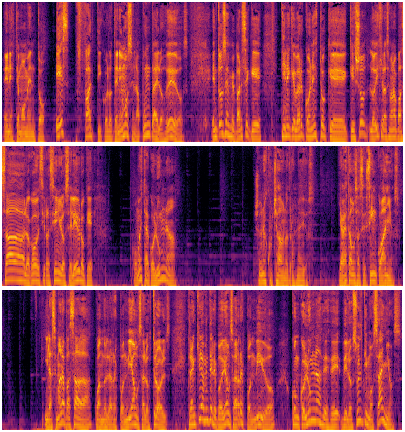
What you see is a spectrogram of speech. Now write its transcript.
en este momento, es fáctico, lo tenemos en la punta de los dedos. Entonces me parece que tiene que ver con esto que, que yo lo dije la semana pasada, lo acabo de decir recién y lo celebro, que como esta columna, yo no he escuchado en otros medios. Y acá estamos hace cinco años. Y la semana pasada, cuando le respondíamos a los trolls, tranquilamente le podríamos haber respondido con columnas desde de los últimos años.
